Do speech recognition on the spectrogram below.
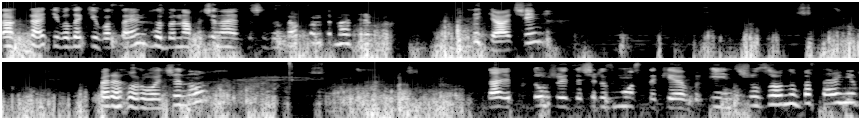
Так, третій великий басейн, глибина починається 60 см. Дитячий. Перегороджено. Далі продовжується через мостики в іншу зону басейнів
